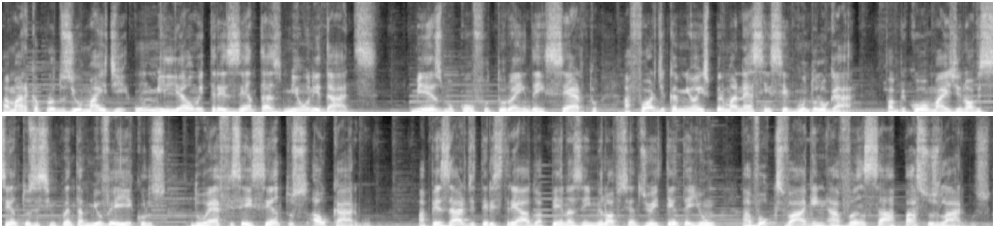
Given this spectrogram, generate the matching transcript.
a marca produziu mais de 1 milhão e 300 mil unidades. Mesmo com o futuro ainda incerto, a Ford Caminhões permanece em segundo lugar. Fabricou mais de 950 mil veículos, do F600 ao cargo. Apesar de ter estreado apenas em 1981, a Volkswagen avança a passos largos.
